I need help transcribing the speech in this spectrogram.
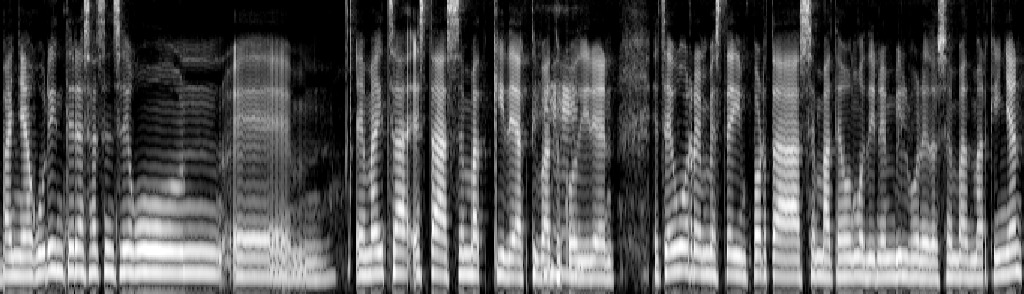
baina guri interesatzen zaigun e, emaitza ez da zenbat kide aktibatuko diren. Ez zaigu horren beste inporta zenbat egongo diren bilbon edo zenbat markinan,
